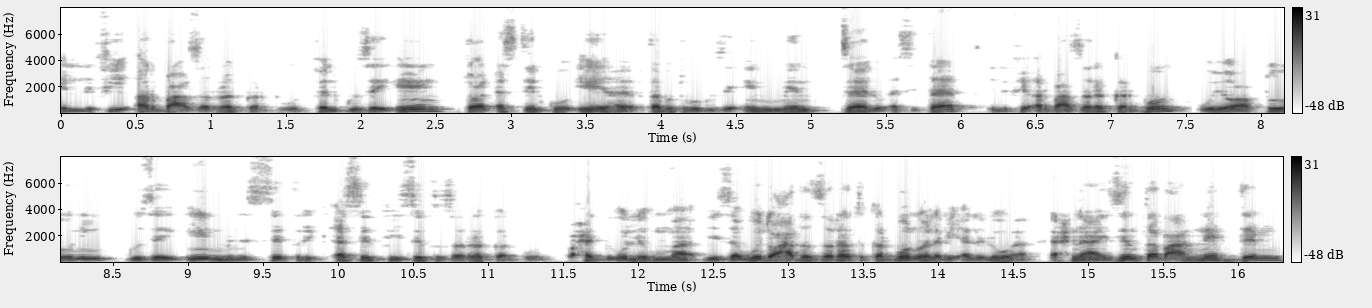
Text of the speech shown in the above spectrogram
اللي فيه أربع ذرات كربون. فالجزيئين بتوع ال acetyl CoA هيرتبطوا بجزيئين من الاوكزالو اسيتات اللي فيه أربع ذرات كربون ويعطوني جزيئين من ال citric acid في ست ذرات كربون. واحد بيقول لي هم بيزودوا عدد ذرات الكربون ولا بيقللوها؟ إحنا عايزين طبعا نهدم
